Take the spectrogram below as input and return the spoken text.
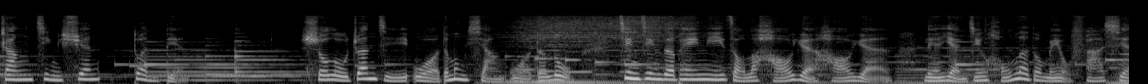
张敬轩断点，收录专辑《我的梦想我的路》，静静的陪你走了好远好远，连眼睛红了都没有发现。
